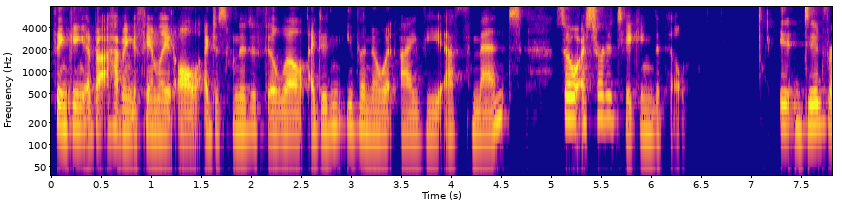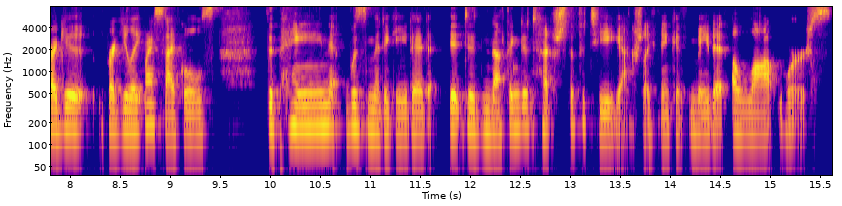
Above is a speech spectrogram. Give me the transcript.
thinking about having a family at all. I just wanted to feel well. I didn't even know what IVF meant. So I started taking the pill. It did regu- regulate my cycles. The pain was mitigated. It did nothing to touch the fatigue. Actually, I think it made it a lot worse.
